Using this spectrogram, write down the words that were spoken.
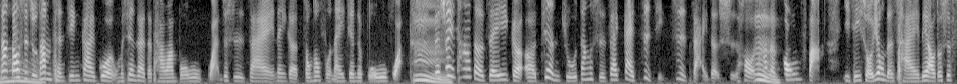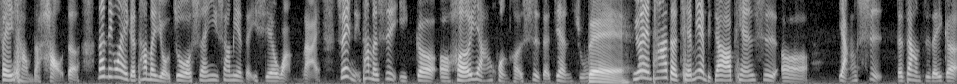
那高石主他们曾经盖过我们现在的台湾博物馆，就是在那个总统府那一间的博物馆。嗯，对，所以他的这一个呃建筑，当时在盖自己自宅的时候，他的工法以及所用的材料都是非常的好的。那另外一个，他们有做生意上面的一些往来，所以你他们是一个呃和洋混合式的建筑。对，因为它的前面比较偏是呃洋式。的这样子的一个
